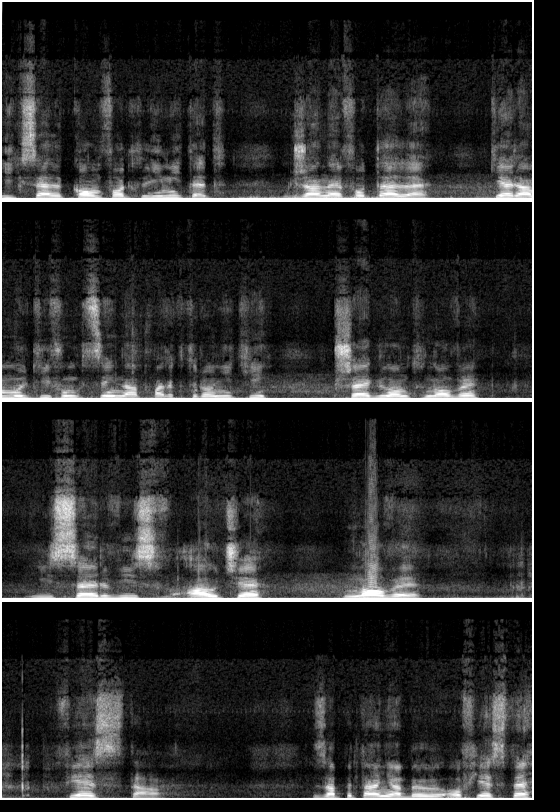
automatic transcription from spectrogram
XL Comfort Limited. Grzane fotele. Kiera multifunkcyjna parktroniki. Przegląd nowy i serwis w aucie nowy. Fiesta. Zapytania były o Fiestę.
